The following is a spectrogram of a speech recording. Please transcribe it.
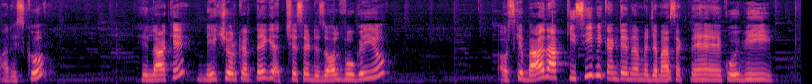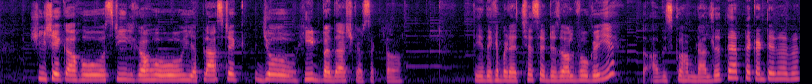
और इसको हिला के मेक श्योर करते हैं कि अच्छे से डिज़ोल्व हो गई हो। और उसके बाद आप किसी भी कंटेनर में जमा सकते हैं, कोई भी शीशे का हो, स्टील का हो, या प्लास्टिक, जो हीट बर्दाश्त कर सकता हो। तो ये देखें बड़े अच्छे से डिज़ोल्व हो गई है। तो अब इसको हम डाल देते हैं अपने कंटेनर में।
